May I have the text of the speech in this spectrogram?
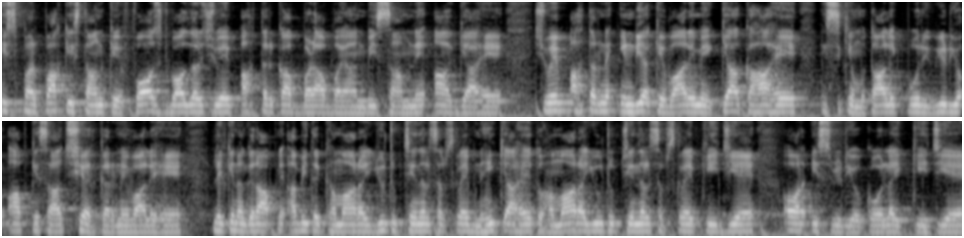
इस पर पाकिस्तान के फास्ट बॉलर शुएब अख्तर का बड़ा बयान भी सामने आ गया है। शुएब अख्तर ने इंडिया के बारे में क्या कहा है, इसके मुतालिक पूरी वीडियो आपके साथ शेयर करने वाले हैं। लेकिन अगर आपने अभी तक हमारा यूट्यूब चैनल सब्सक्राइब नहीं किया है तो हमारा यूट्यूब चैनल सब्सक्राइब कीजिए और इस वीडियो को लाइक कीजिए।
